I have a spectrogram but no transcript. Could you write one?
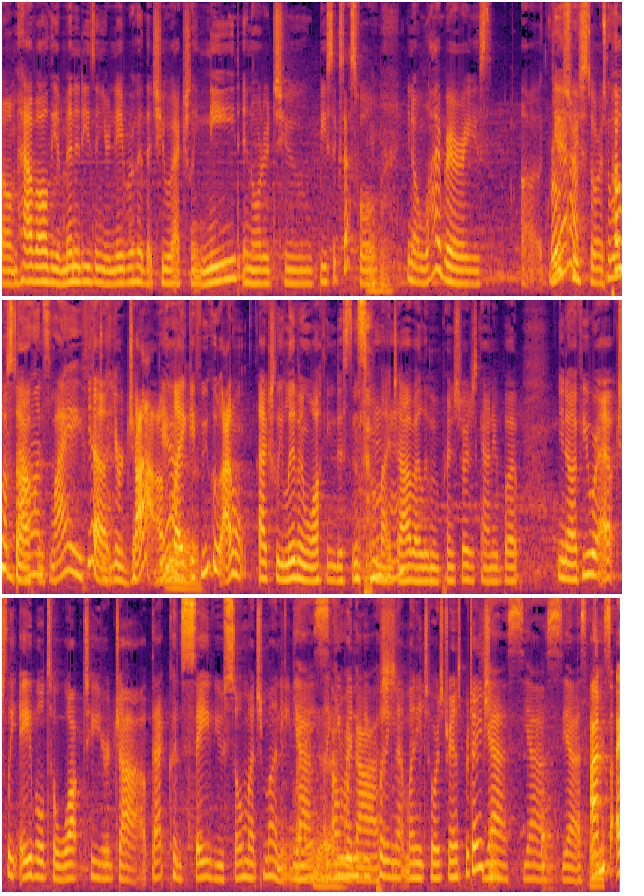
um, have all the amenities in your neighborhood that you actually need in order to be successful. You know, libraries, uh, grocery Yeah, stores, to live a post balanced office. life. Yeah, your job. Yeah. Like if you could, I don't actually live in walking distance of Mm-hmm. my job. I live in Prince George's County, but you know, if you were actually able to walk to your job, that could save you so much money. Yes. right? like Oh you my wouldn't gosh. be putting that money towards transportation. Yes, yes, yes. I'm. s- I-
